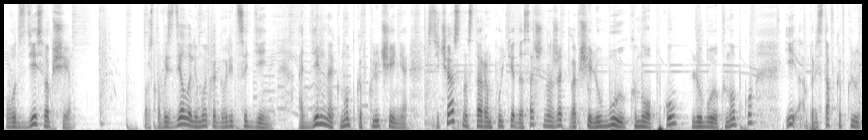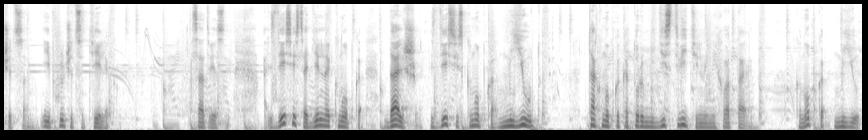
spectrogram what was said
Вот здесь вообще Просто вы сделали мой, как говорится, день. Отдельная кнопка включения. Сейчас на старом пульте достаточно нажать вообще любую кнопку, любую кнопку, и приставка включится. И включится телек соответственно. А здесь есть отдельная кнопка. Дальше, здесь есть кнопка Mute, та кнопка, которой мне действительно не хватает. Кнопка Mute.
